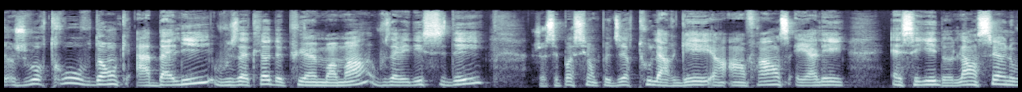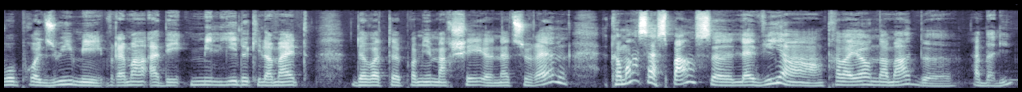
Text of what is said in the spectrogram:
Je vous retrouve donc à Bali. Vous êtes là depuis un moment. Vous avez décidé, je ne sais pas si on peut dire tout larguer en, France et aller essayer de lancer un nouveau produit, mais vraiment à des milliers de kilomètres de votre premier marché euh, naturel. Comment ça se passe, euh, la vie en travailleur nomade à Bali?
